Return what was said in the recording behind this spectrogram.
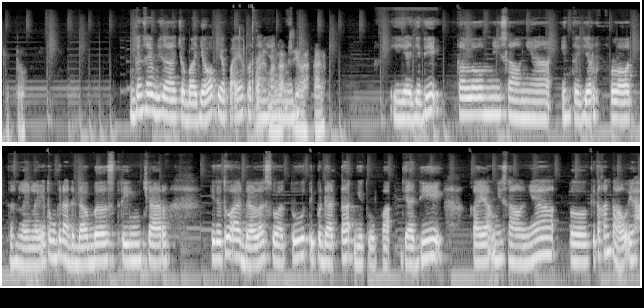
gitu? Mungkin saya bisa coba jawab ya Pak ya pertanyaan ini. Silahkan. Iya, jadi kalau misalnya integer, float dan lain-lain itu mungkin ada double, string, char. Itu tuh adalah suatu tipe data gitu, Pak. Jadi Kayak misalnya uh, kita kan tahu ya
